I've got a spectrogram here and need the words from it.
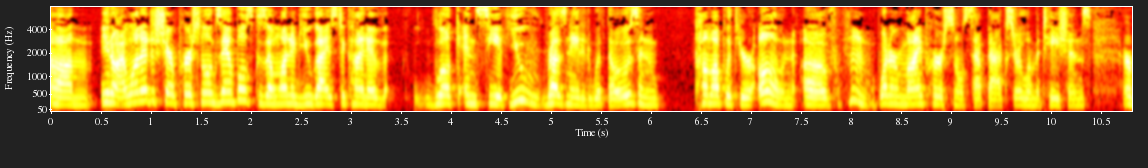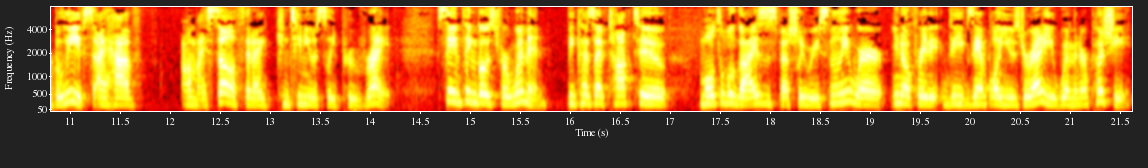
um, you know, I wanted to share personal examples because I wanted you guys to kind of look and see if you resonated with those and come up with your own of, hmm, what are my personal setbacks or limitations or beliefs I have on myself that I continuously prove right. Same thing goes for women because I've talked to multiple guys, especially recently, where, you know, for the, the example I used already, women are pushy.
